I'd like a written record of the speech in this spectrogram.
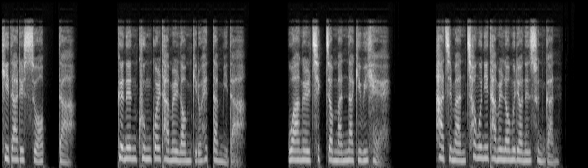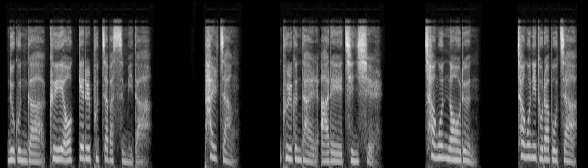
기다릴 수 없다. 그는 궁궐 담을 넘기로 했답니다. 왕을 직접 만나기 위해. 하지만 청운이 담을 넘으려는 순간 누군가 그의 어깨를 붙잡았습니다. 8장 붉은 달 아래의 진실 청운 어른 청운이 돌아보자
